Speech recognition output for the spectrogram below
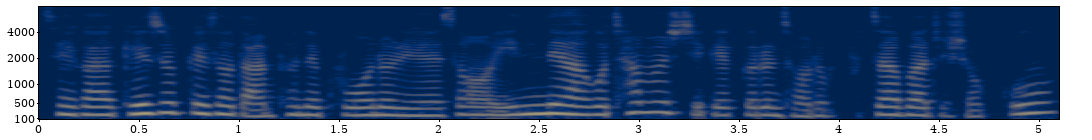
제가 계속해서 남편의 구원을 위해서 인내하고 참을 수 있게끔 저를 붙잡아 주셨고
